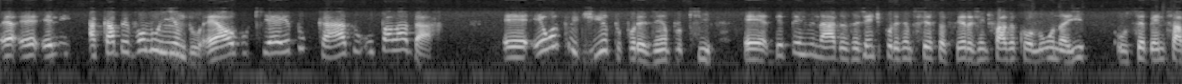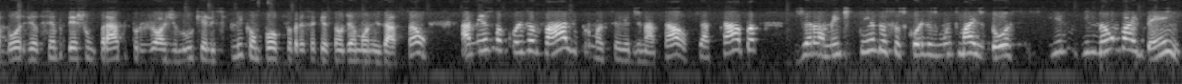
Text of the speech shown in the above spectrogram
é, é, é, ele acaba evoluindo, é algo que é educado o paladar. É, eu acredito, por exemplo, que é, determinadas, a gente, por exemplo, sexta-feira, a gente faz a coluna aí, o CBN Sabores, eu sempre deixo um prato para o Jorge Luque, ele explica um pouco sobre essa questão de harmonização. A mesma coisa vale para uma ceia de Natal, que acaba geralmente tendo essas coisas muito mais doces. E, e não vai bem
